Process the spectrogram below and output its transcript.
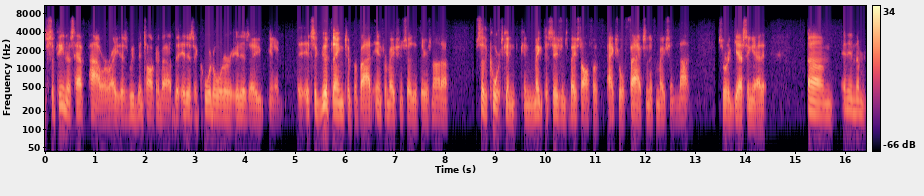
subpoenas have power, right? As we've been talking about, it is a court order. It is a you know, it's a good thing to provide information so that there's not a so the courts can can make decisions based off of actual facts and information, not sort of guessing at it. Um, and then number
